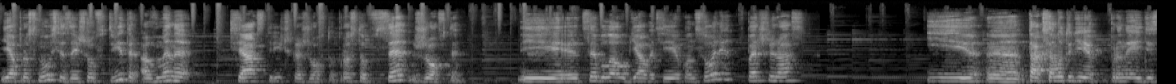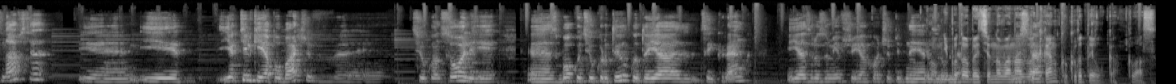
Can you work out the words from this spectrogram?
я проснувся, зайшов в Твіттер, а в мене вся стрічка жовта, просто все жовте. І це була об'ява цієї консолі в перший раз. І е, так, саме тоді я про неї дізнався. І, і як тільки я побачив е, цю консоль і з боку цю крутилку, то я цей кренк, я зрозумів, що я хочу під неї Ну, мені подобається нова назва кренку крутилка. Клас.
